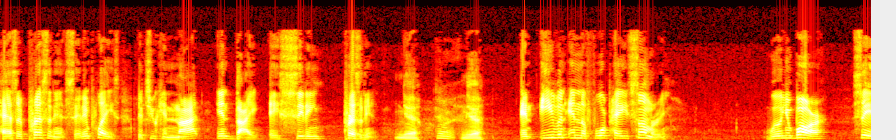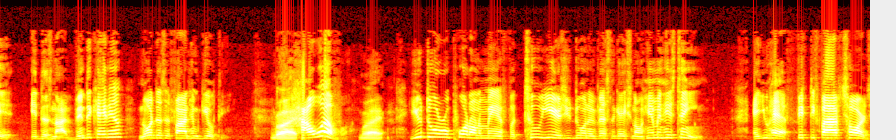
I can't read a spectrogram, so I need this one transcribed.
has a precedent set in place that you cannot indict a sitting president. yeah Right. yeah And even in the four page summary, William Barr said it does not vindicate him, nor does it find him guilty. right However, right you do a report on a man for two years, you do an investigation on him and his team, and you have 55 charges,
